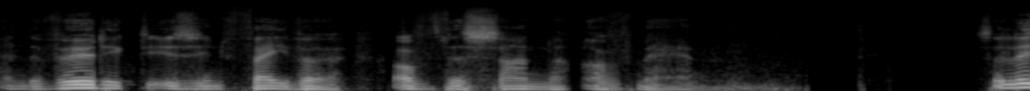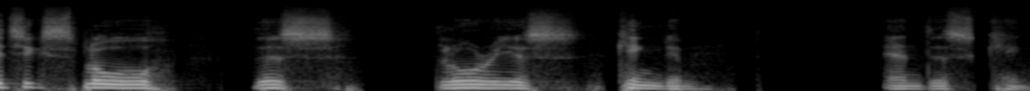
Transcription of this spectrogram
and the verdict is in favor of the Son of Man. So let's explore this glorious kingdom and this king.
